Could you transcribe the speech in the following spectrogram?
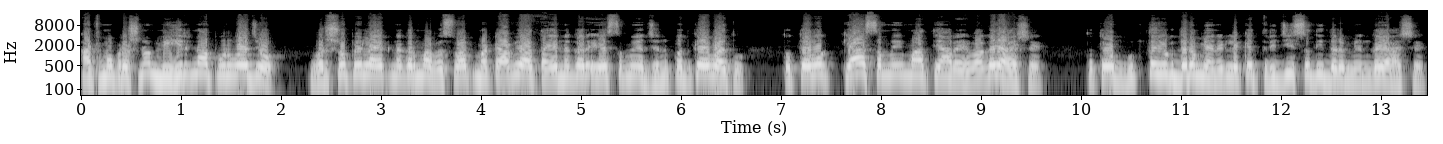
આઠમો પ્રશ્ન, મિહિરના પૂર્વજો વર્ષો પહેલા એક નગરમાં વસવાટ માટે આવ્યા હતા. એ નગર એ સમયે જનપદ કહેવાતું તો તેઓ કયા સમયમાં ત્યાં રહેવા ગયા હશે? તો તેઓ ગુપ્ત યુગ દરમિયાન, એટલે કે ત્રીજી સદી દરમિયાન ગયા હશે.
